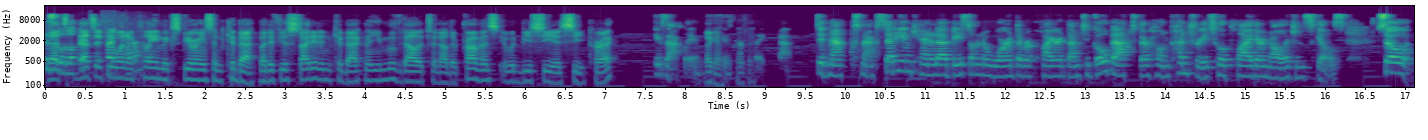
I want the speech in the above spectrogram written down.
that's, a little bit. That's if you want to claim experience in Quebec. But if you studied in Quebec, then you moved out to another province, it would be CEC, correct? Exactly. Okay. Exactly. Perfect. Yeah did Max Max study in Canada based on an award that required them to go back to their home country to apply their knowledge and skills. So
